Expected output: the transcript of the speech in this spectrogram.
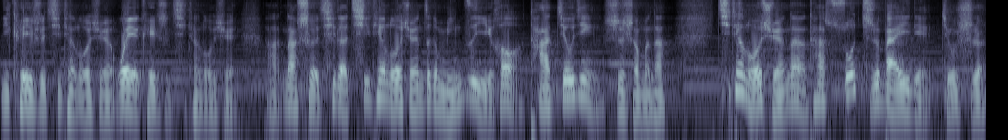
你可以是七天螺旋，我也可以是七天螺旋啊。那舍弃了七天螺旋这个名字以后，它究竟是什么呢？七天螺旋呢？它说直白一点，就是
